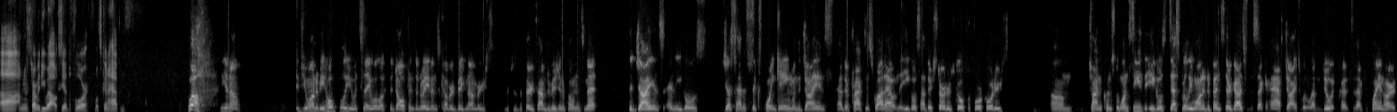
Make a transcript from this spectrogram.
Uh, I'm going to start with you, Alex. You have the floor. What's going to happen? Well, you know, if you want to be hopeful, you would say, well, look, the Dolphins and Ravens covered big numbers, which is the third time division opponents met. The Giants and Eagles just had a six point game when the Giants had their practice squad out and the Eagles had their starters go for four quarters, um, trying to clinch the one seed. The Eagles desperately wanted to bench their guys for the second half. Giants wouldn't let them do it. Credit to them for playing hard.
